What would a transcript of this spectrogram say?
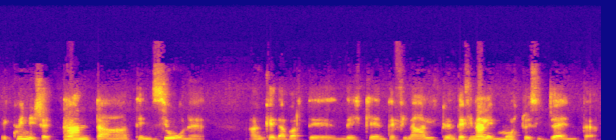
e quindi c'è tanta attenzione anche da parte del cliente finale. Il cliente finale è molto esigente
